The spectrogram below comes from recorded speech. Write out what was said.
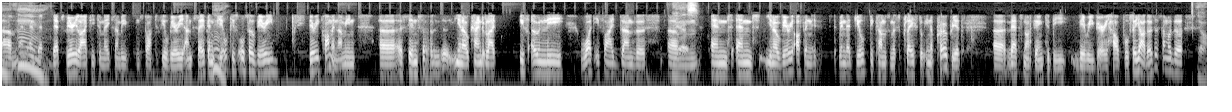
um, and, and that, that's very likely to make somebody start to feel very unsafe. And guilt is also very, very common. I mean, uh, a sense of you know, kind of like, if only, what if I'd done this? Um, Yes. And and you know, very often it, when that guilt becomes misplaced or inappropriate. Uh, that's not going to be very, very helpful. So, yeah, those are some of the Yeah.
